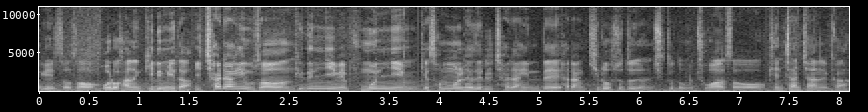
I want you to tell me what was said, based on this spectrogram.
게 있어서 보러 가는 길입니다. 이 차량이 우선 피디님의 부모님께 선물해드릴 차량인데 차량 키로수도 연식도 너무 좋아서 괜찮지 않을까.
